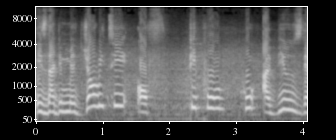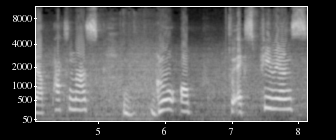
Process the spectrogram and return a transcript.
is that the majority of people who abuse their partners grow up to experience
